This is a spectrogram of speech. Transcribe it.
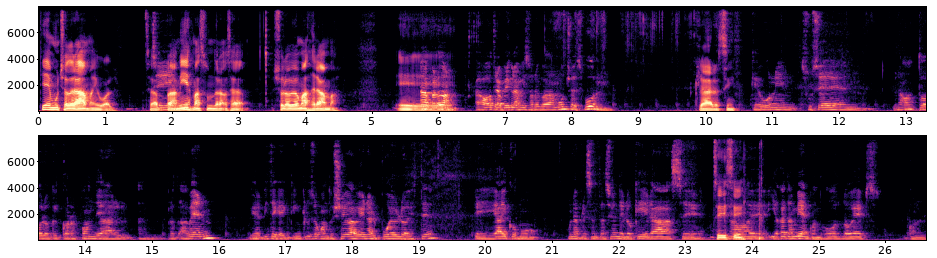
tiene mucho drama igual. O sea, para mí es más un drama, o sea, yo lo veo más drama. Eh, ah perdón a otra película me hizo recordar mucho es Burning Claro, sí. que Burning sucede en, ¿no? todo lo que corresponde al, a Ben viste que incluso cuando llega Ben al pueblo este eh, hay como una presentación de lo que él hace Sí, ¿no? sí. Eh, y acá también cuando vos lo ves con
